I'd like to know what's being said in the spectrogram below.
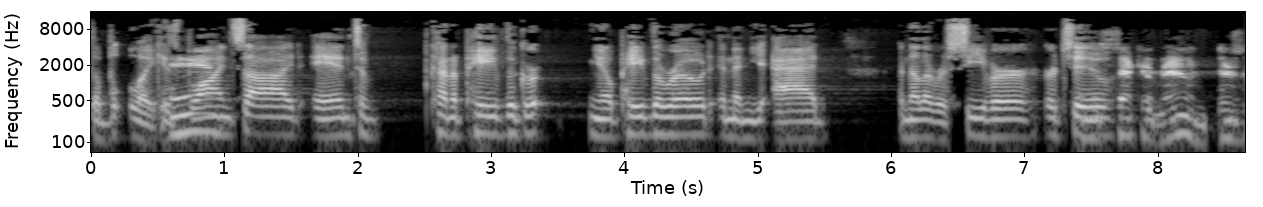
the like his and, blind side and to kind of pave the you know pave the road, and then you add another receiver or two. second round, there's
